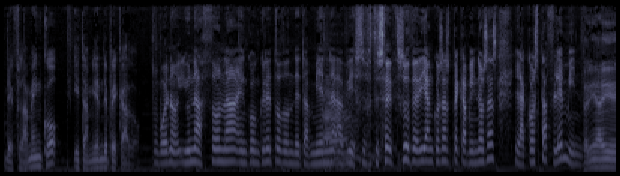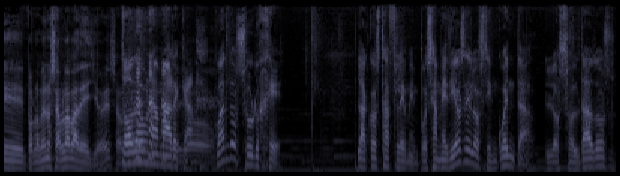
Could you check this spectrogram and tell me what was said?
de flamenco y también de pecado. Bueno, y una zona en concreto donde también Ah. había- sucedían cosas pecaminosas, la Costa Fleming. Tenía ahí, por lo menos se hablaba de ello, ¿eh? Toda una marca. ¿Cuándo surge la Costa Fleming? Pues a mediados de los 50, los soldados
